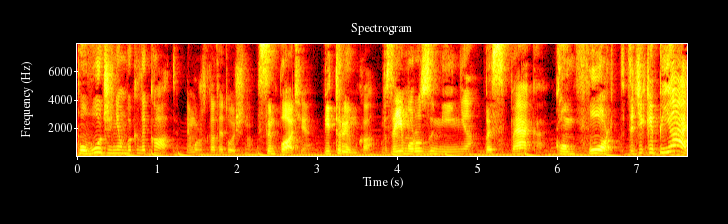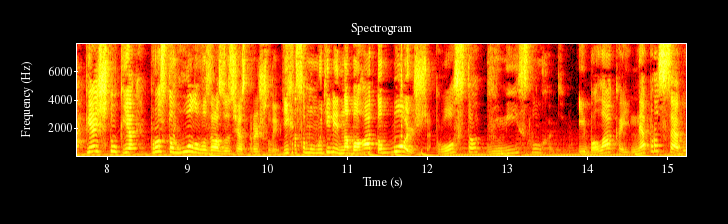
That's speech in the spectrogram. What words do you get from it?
поводженням викликати. Не можу сказати точно. Симпатія, підтримка, взаєморозуміння, безпека, комфорт. Це тільки 5, 5 штук. Я просто в голову зразу зараз прийшли. Їх на самому ділі набагато більше. Просто вмій слухати. І балакай не про себе,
